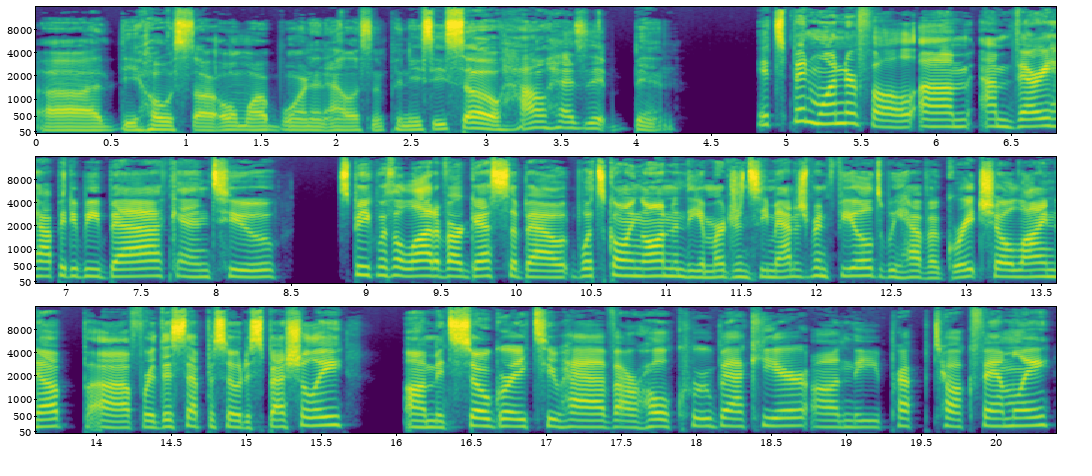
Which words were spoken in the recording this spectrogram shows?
uh, the hosts are Omar Bourne and Allison Pennisi. So, how has it been? It's been wonderful. Um, I'm very happy to be back and to speak with a lot of our guests about what's going on in the emergency management field. We have a great show lined up uh, for this episode, especially. Um, it's so great to have our whole crew back here on the Prep Talk family.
